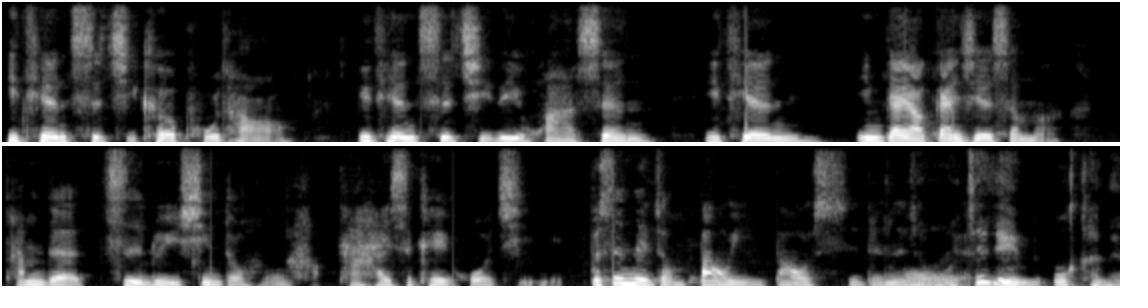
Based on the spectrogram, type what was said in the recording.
一天吃几颗葡萄，一天吃几粒花生，一天应该要干些什么？他们的自律性都很好，他还是可以活几年，不是那种暴饮暴食的那种人。哦，这点我可能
